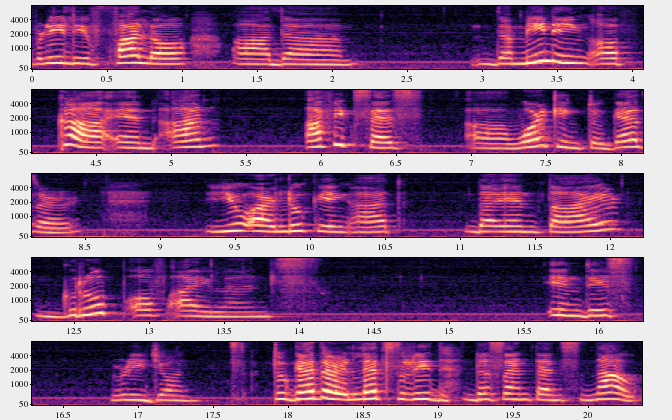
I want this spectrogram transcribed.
really follow uh, the, the meaning of ka and an affixes uh, working together, you are looking at the entire group of islands in this region. Together, let's read the sentence now.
